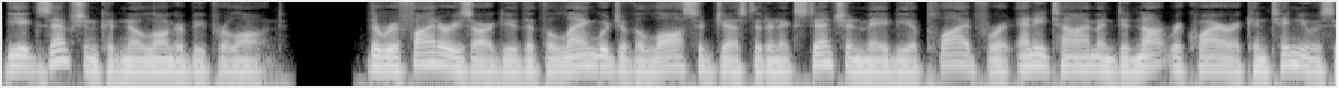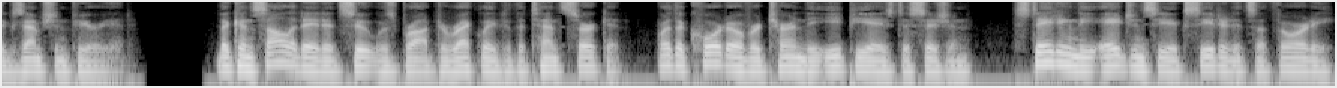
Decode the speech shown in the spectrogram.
the exemption could no longer be prolonged. The refineries argued that the language of the law suggested an extension may be applied for at any time and did not require a continuous exemption period. The consolidated suit was brought directly to the 10th Circuit, where the court overturned the EPA's decision, stating the agency exceeded its authority,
